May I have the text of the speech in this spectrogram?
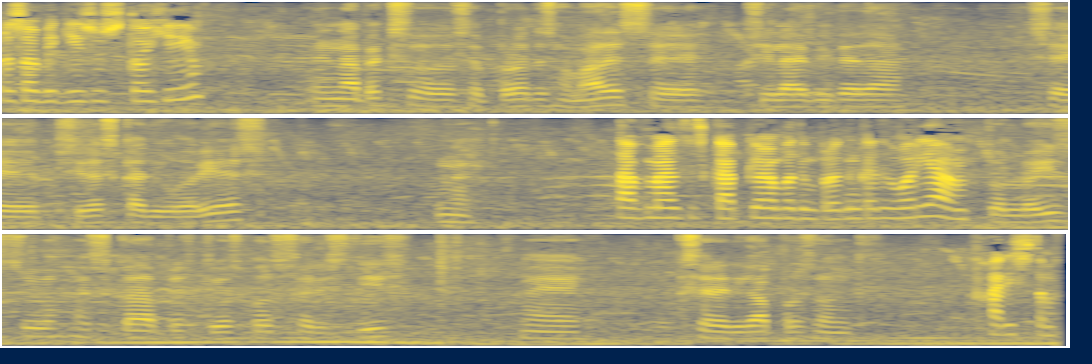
Προσωπική σου στόχη; Ε, να παίξω σε πρώτες ομάδες, σε ψηλά επίπεδα, σε ψηλές κατηγορίες. Ναι. Θαυμάζεις κάποιον από την πρώτη κατηγορία; Το Λοΐζου, ένας καταπληκτικός ποδοσφαιριστής με εξαιρετικά προσόντα. Ευχαριστώ.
